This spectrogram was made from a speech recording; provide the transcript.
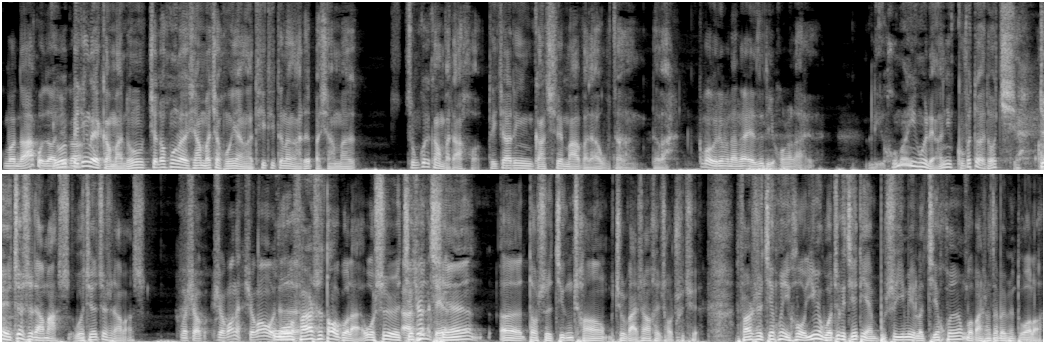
咁么㑚觉着因为毕竟来讲嘛，侬结了婚了像没结婚一样个，天天蹲辣外头白相嘛，总归讲勿大好，对家庭讲起来嘛也勿大负责任，对伐？咁么后头哪能还是离婚了啦？还是？离婚嘛，因为两个人过勿到一道去啊。对，这是两码事，我觉得这是两码事。咁么小小光呢？小光我我反而是倒过来，我是结婚前，呃，倒是经常就是晚上很少出去，反而是结婚以后，因为我这个节点不是因为了结婚我晚上在外面多了，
